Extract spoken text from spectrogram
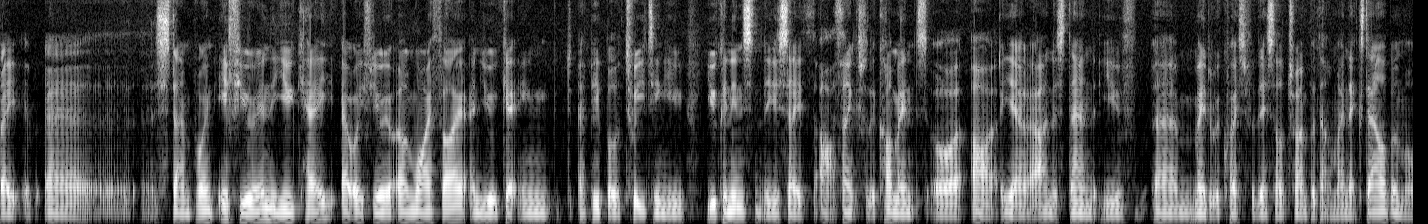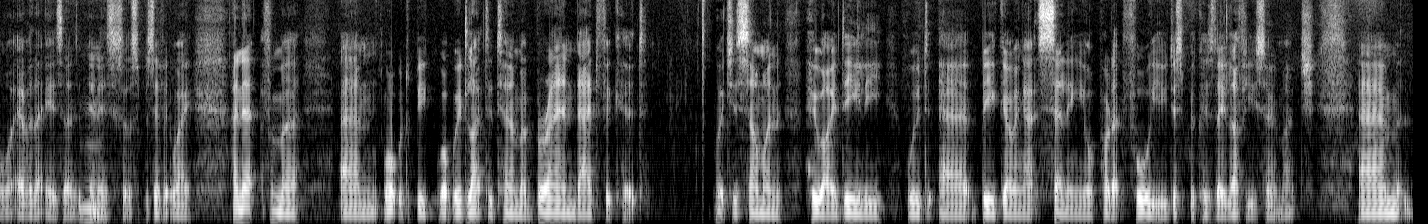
uh, standpoint, if you're in the UK uh, or if you're on Wi-Fi and you're getting uh, people tweeting you, you can instantly say, "Oh, thanks for the comments," or "Oh, yeah, I understand that you've um, made a request for this. I'll try and put that on my next album or whatever that is mm. in a sort of specific way." And that from a um, what would be what we'd like to term a brand advocate which is someone who ideally would uh, be going out selling your product for you just because they love you so much. Um,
